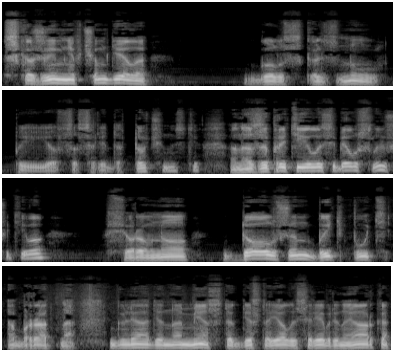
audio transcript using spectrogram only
скажи мне, в чем дело? Голос скользнул по ее сосредоточенности. Она запретила себе услышать его. Все равно должен быть путь обратно. Глядя на место, где стояла серебряная арка,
